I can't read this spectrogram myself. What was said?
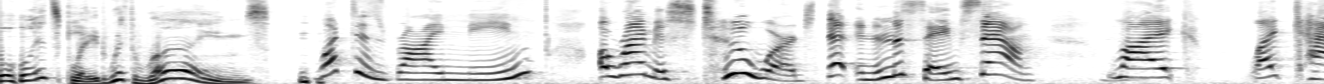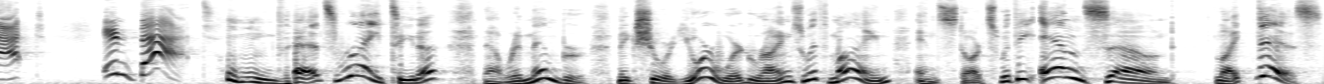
oh, it's played with rhymes. What does rhyme mean? A rhyme is two words that end in the same sound. Like, like cat and bat. That's right, Tina. Now remember, make sure your word rhymes with mine and starts with the N sound. Like this.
